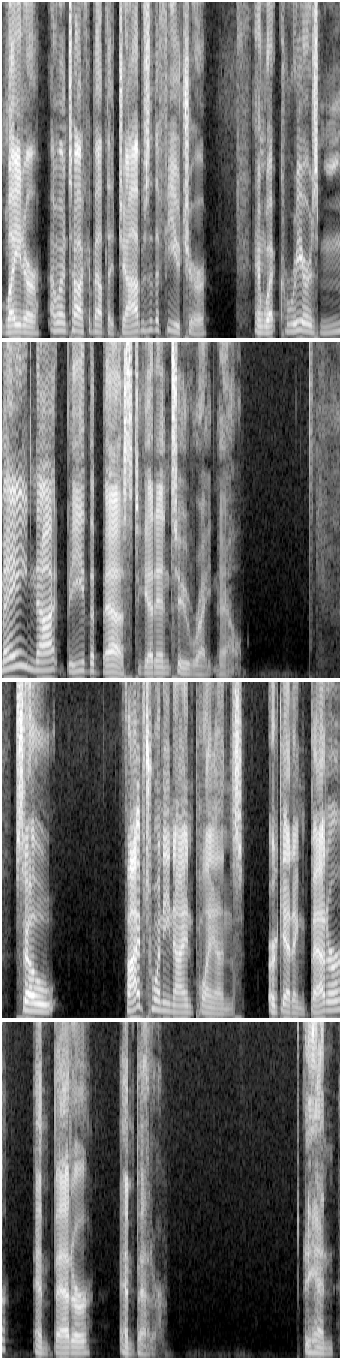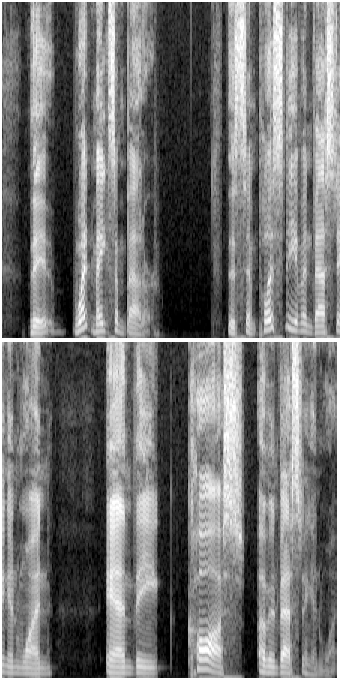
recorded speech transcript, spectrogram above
Later, I want to talk about the jobs of the future and what careers may not be the best to get into right now. So, 529 plans are getting better and better and better. And the what makes them better? The simplicity of investing in one and the costs of investing in one.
